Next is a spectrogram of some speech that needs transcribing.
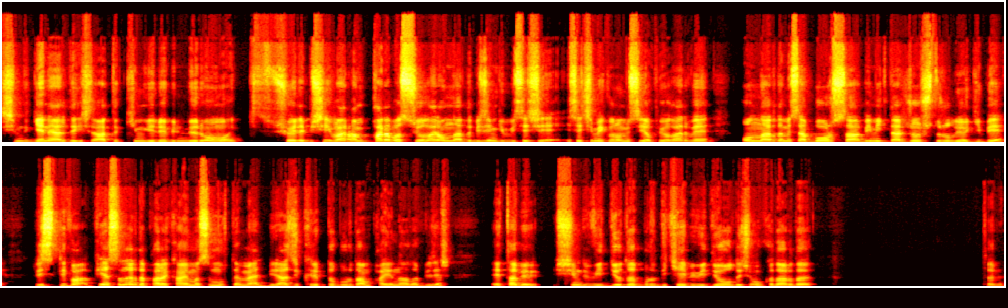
Şimdi genelde işte artık kim geliyor bilmiyorum ama şöyle bir şey var. Para basıyorlar. Onlar da bizim gibi bir seçi- seçim ekonomisi yapıyorlar ve onlarda mesela borsa bir miktar coşturuluyor gibi. Riskli piyasalara da para kayması muhtemel. Birazcık kripto buradan payını alabilir. E tabii şimdi videoda burada dikey bir video olduğu için o kadar da tabii.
